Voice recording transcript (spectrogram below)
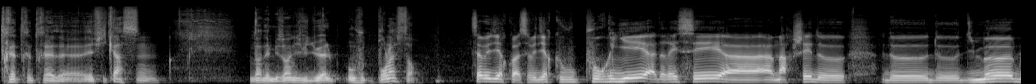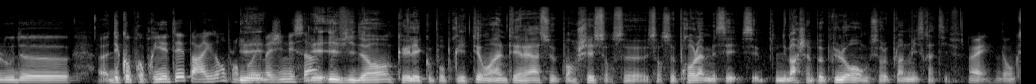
très, très, très euh, efficace. Mm. Dans des maisons individuelles, pour l'instant. Ça veut dire quoi? Ça veut dire que vous pourriez adresser à un marché d'immeubles de, d'immeubles ou de, euh, des copropriétés, par exemple? On pourrait imaginer ça? Il est évident que les copropriétés ont intérêt à se pencher sur ce, sur ce problème, mais c'est une démarche un peu plus longue sur le plan administratif. Oui, donc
